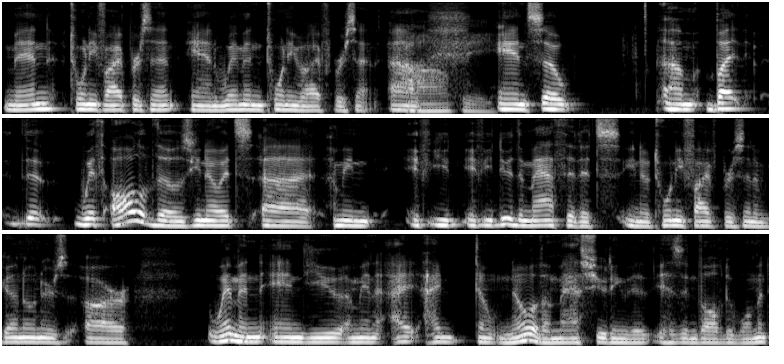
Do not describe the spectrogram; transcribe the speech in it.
men, twenty five percent, and women, twenty five percent. Um, and so, um, but the, with all of those, you know, it's. Uh, I mean, if you if you do the math, that it's you know twenty five percent of gun owners are women, and you, I mean, I, I don't know of a mass shooting that has involved a woman.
